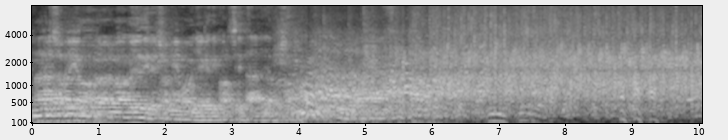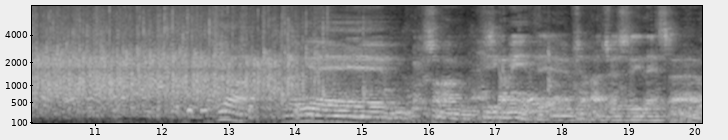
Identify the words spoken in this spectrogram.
ma Ma insomma io eh, voglio dire, c'ho mia moglie che è di Forza Italia, lo so. Io devo dire, insomma, fisicamente eh, ce la faccio essere di destra.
